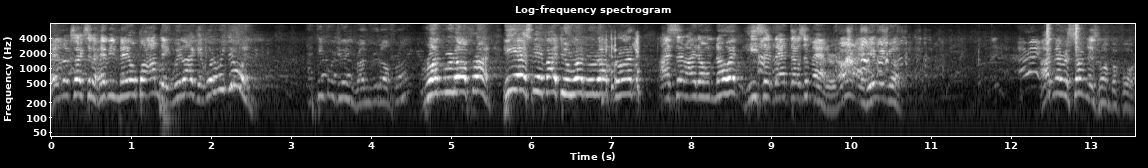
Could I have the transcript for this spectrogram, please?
It looks like some heavy male bonding. We like it. What are we doing? I think we're doing Run Rudolph Run. Run, Rudolph, run. He asked me if I do Run, Rudolph, run. I said I don't know it. He said that doesn't matter. All right, here we go. I've never sung this one before.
